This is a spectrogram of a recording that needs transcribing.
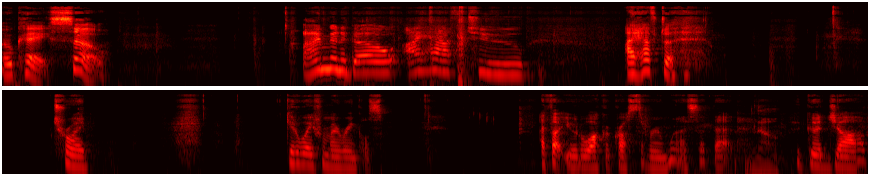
Okay, so I'm going to go. I have to, I have to, Troy, get away from my wrinkles. I thought you would walk across the room when I said that. No. Good job.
